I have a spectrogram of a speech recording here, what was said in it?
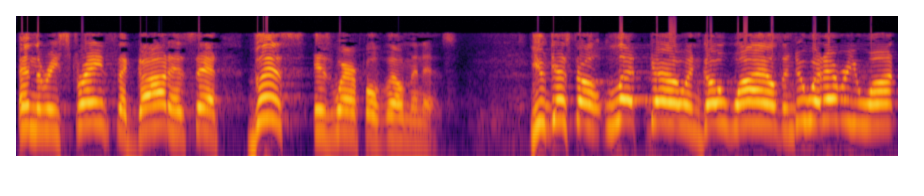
and the restraints that God has said, this is where fulfillment is. You just don't let go and go wild and do whatever you want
